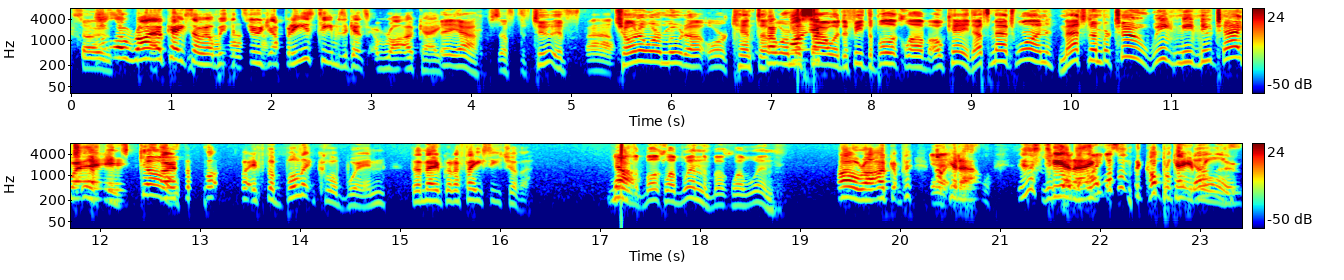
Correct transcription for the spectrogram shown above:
So Oh, right. Okay, so it'll be the two. Japanese teams against. Right. Okay. Yeah, so if the two, if wow. Chono or Muto or Kenta So or what if- defeat the Bullet Club, okay, that's match one. Match number two, we need new tag Wait, champions. Go. So if the, but if the Bullet Club win, then they've got to face each other. No, No. the Bullet Club win. The Bullet Club win. Oh, right. Okay. Yeah. Fucking hell. Is this You said TNA? I- What's the complicated No. rules?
